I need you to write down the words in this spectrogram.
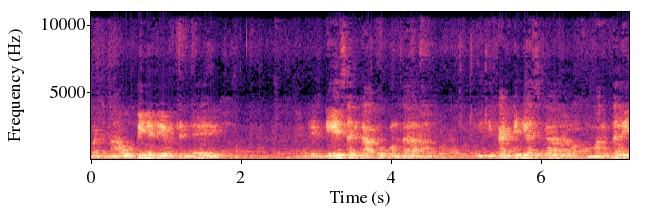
బట్ నా ఒపీనియన్ ఏమిటంటే డేస్ అని కాకోకుండా ఇది కంటిన్యూస్గా మంత్లీ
